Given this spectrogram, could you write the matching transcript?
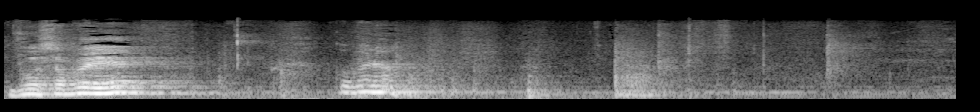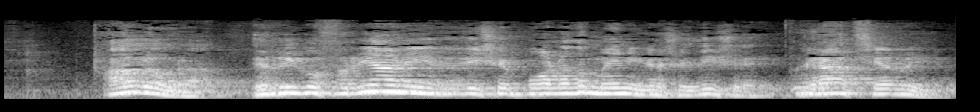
Vuoi sapere? Come no? Allora, Enrico Ferriani ti dice buona domenica, ci dice grazie Enrico.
